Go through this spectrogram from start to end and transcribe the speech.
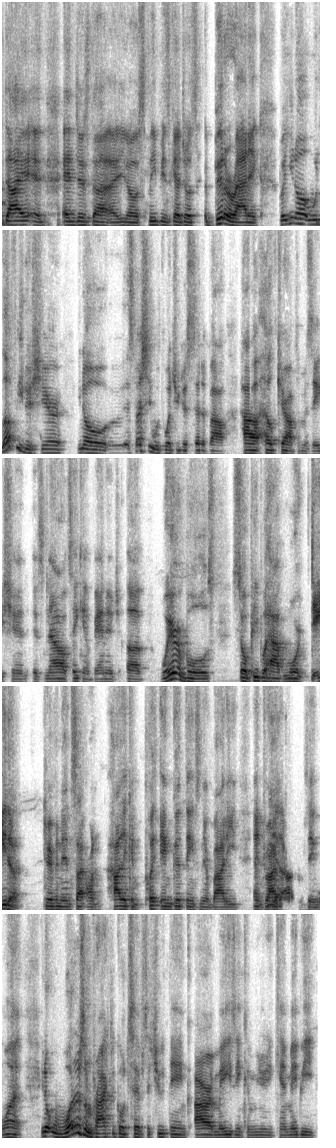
diet and and just uh, you know sleeping schedules a bit erratic. But you know, would love for you to share. You know, especially with what you just said about how healthcare optimization is now taking advantage of wearables, so people have more data driven insight on how they can put in good things in their body and drive yeah. the outcomes they want. You know, what are some practical tips that you think our amazing community can maybe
